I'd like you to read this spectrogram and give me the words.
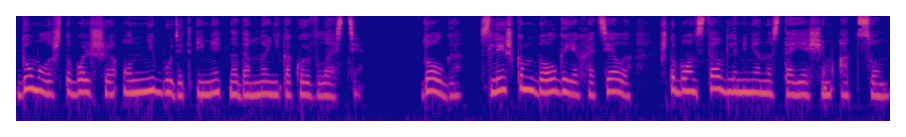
Думала, что больше он не будет иметь надо мной никакой власти. Долго, слишком долго я хотела, чтобы он стал для меня настоящим отцом.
